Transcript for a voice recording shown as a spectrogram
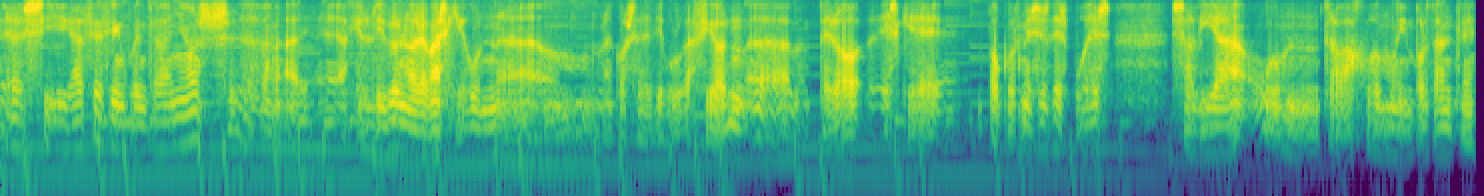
Eh, si hace 50 años eh, aquel libro no era más que una, una cosa de divulgación, eh, pero es que pocos meses después salía un trabajo muy importante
